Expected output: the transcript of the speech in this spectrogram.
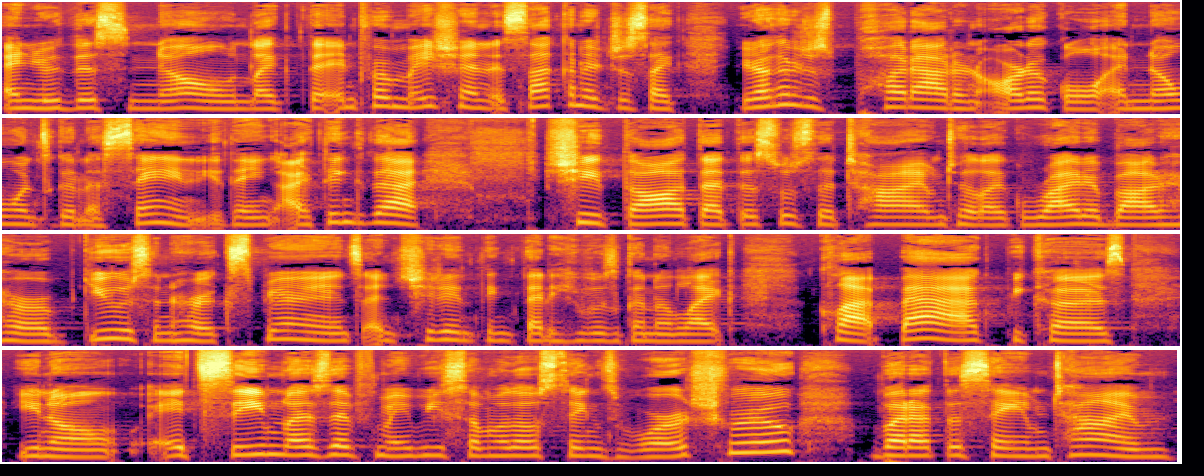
and you're this known, like the information, it's not gonna just like you're not gonna just put out an article and no one's gonna say anything. I think that she thought that this was the time to like write about her abuse and her experience, and she didn't think that he was gonna like clap back because you know it seemed as if maybe some of those things were true, but at the same time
